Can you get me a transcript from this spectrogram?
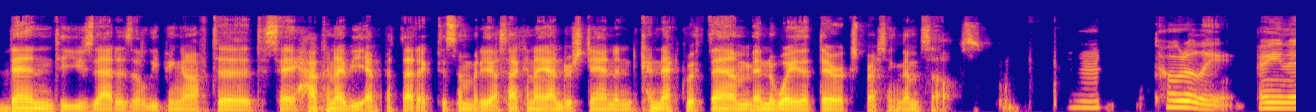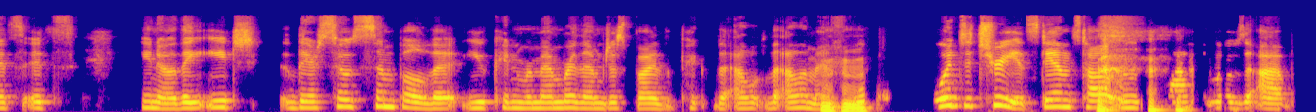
then to use that as a leaping off to to say how can i be empathetic to somebody else? How can i understand and connect with them in the way that they're expressing themselves? Mm-hmm. totally. I mean it's it's you know they each they're so simple that you can remember them just by the pick the, the element. Mm-hmm. wood's a tree. It stands tall. It moves, fast, it moves up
